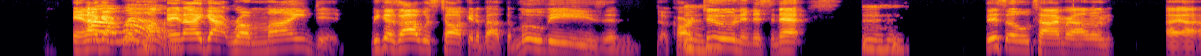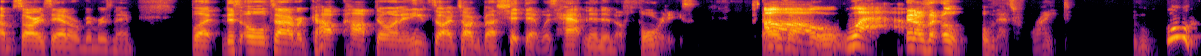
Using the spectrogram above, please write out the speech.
And I Oh, got remi- and I got reminded because I was talking about the movies and the cartoon and this and that. hmm This old timer, I don't I, I I'm sorry to say I don't remember his name, but this old timer cop hopped on and he started talking about shit that was happening in the 40s. And I like, Oh, wow. and I was like, oh, oh, that's right. Ooh. Ooh.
